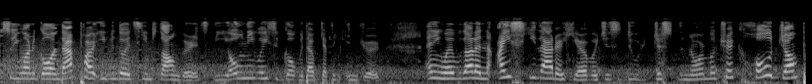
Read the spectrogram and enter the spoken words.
So you want to go on that part even though it seems longer. It's the only way to go without getting injured. Anyway, we got an icy ladder here, which is do just the normal trick. Hold jump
